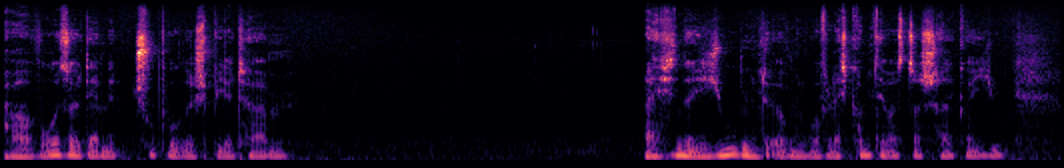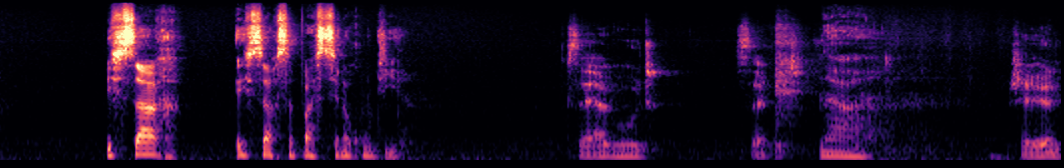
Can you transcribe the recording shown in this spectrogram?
Aber wo soll der mit Chupo gespielt haben? Vielleicht in der Jugend irgendwo. Vielleicht kommt der aus der Schalker Jugend. Ich sag, ich sag Sebastian Rudi. Sehr gut. Sehr gut. Ja. Schön.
